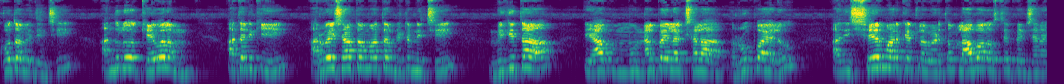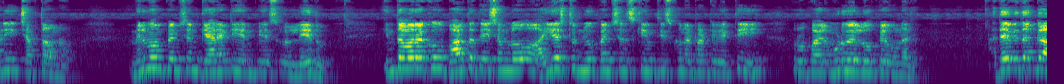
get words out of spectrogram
కోత విధించి అందులో కేవలం అతనికి అరవై శాతం మాత్రం రిటర్న్ ఇచ్చి మిగతా యాభై నలభై లక్షల రూపాయలు అది షేర్ మార్కెట్లో పెడతాం లాభాలు వస్తే పెన్షన్ అని చెప్తా ఉన్నారు. మినిమం పెన్షన్ గ్యారంటీ ఎన్పిఎస్లో లేదు. ఇంతవరకు భారతదేశంలో హయ్యెస్ట్ న్యూ పెన్షన్ స్కీమ్ తీసుకున్నటువంటి వ్యక్తి రూపాయలు మూడు వేల లోపే ఉన్నది. అదేవిధంగా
